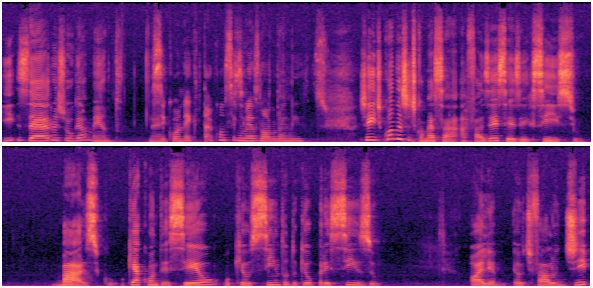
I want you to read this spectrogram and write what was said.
e zero julgamento. Né? Se conectar consigo se mesmo conectar. logo no início. Gente, quando a gente começa a fazer esse exercício básico, o que aconteceu, o que eu sinto, do que eu preciso, olha, eu te falo de,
